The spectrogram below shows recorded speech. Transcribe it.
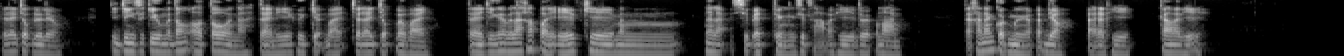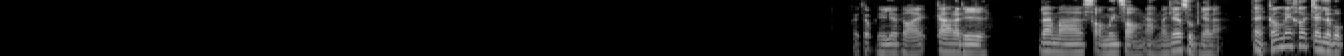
จะได้จบเร็วๆ จริงๆ สกิลมันต้องออโต้นะ แต่อันนี้คือเก็บไว้จะได้จบไวๆ แต่จริงๆเวลาเข้าปล่อย AFK มันนั่นแหละ 11ถึง13นาทีโดยประมาณ แต่ค่านั่งกดมือแป๊บเดียว 8 นาที 9 นาที ก็จบที่เรียบร้อย9นาที ได้มา 22,000อะมันก็สุ่มเงี้ยแหละ แต่ก็ไม่เข้าใจระบบ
